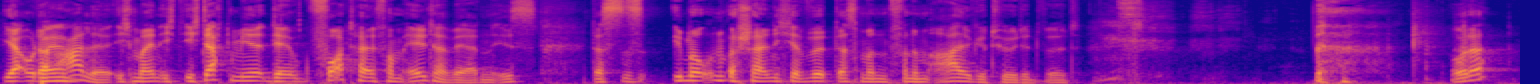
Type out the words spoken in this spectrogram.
Ja, oder Weil- Aale. Ich meine, ich, ich dachte mir, der Vorteil vom Älterwerden ist, dass es immer unwahrscheinlicher wird, dass man von einem Aal getötet wird. oder?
